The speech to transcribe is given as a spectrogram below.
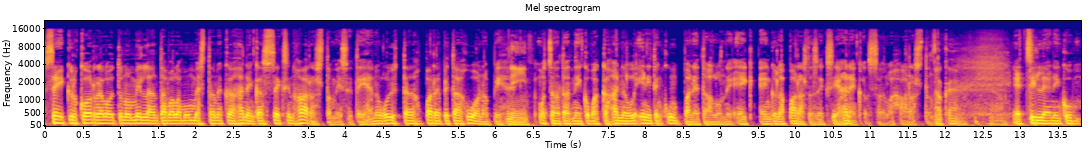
se ei kyllä korreloitunut millään tavalla mun mielestä ainakaan hänen kanssa seksin harrastamiseen. Et ei hän ollut yhtään parempi tai huonompi. Niin. Mutta sanotaan, että niinku vaikka hänellä oli eniten kumppaneita ollut, niin ei, en kyllä parasta seksiä hänen kanssaan ole harrastanut. Okei. Okay. Et silleen niin kuin,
